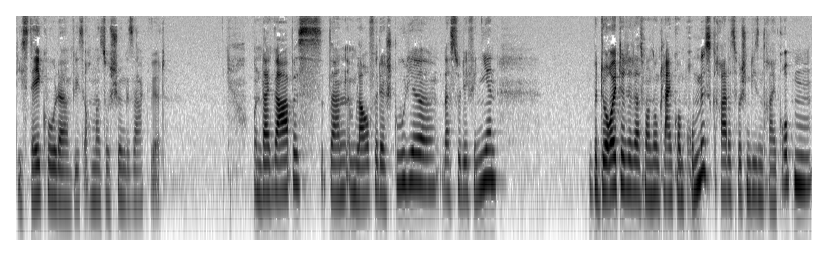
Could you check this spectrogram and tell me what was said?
die Stakeholder, wie es auch immer so schön gesagt wird. Und da gab es dann im Laufe der Studie, das zu definieren, bedeutete, dass man so einen kleinen Kompromiss gerade zwischen diesen drei Gruppen,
